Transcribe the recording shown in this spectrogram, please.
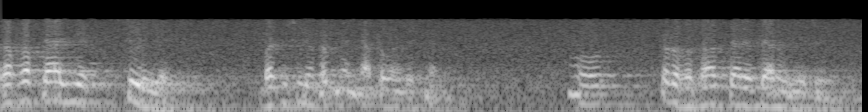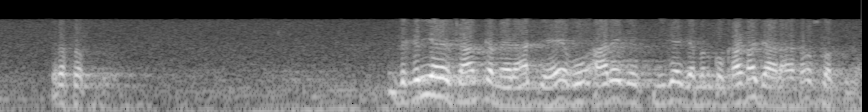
رف رف کیا ہے؟ یہ سیڑھی ہے۔ بڑی سیڑھیاں سب جائیں گے آپ لوگوں نے دیکھنا وہ چلو سات پیارے تیار ہوئی سیڑھی۔ رف رف۔ زکری علیہ السلام کا معراج جو ہے، وہ آرے کے نیچے جب ان کو کاٹا جا رہا تھا، اس وقت ہوا۔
